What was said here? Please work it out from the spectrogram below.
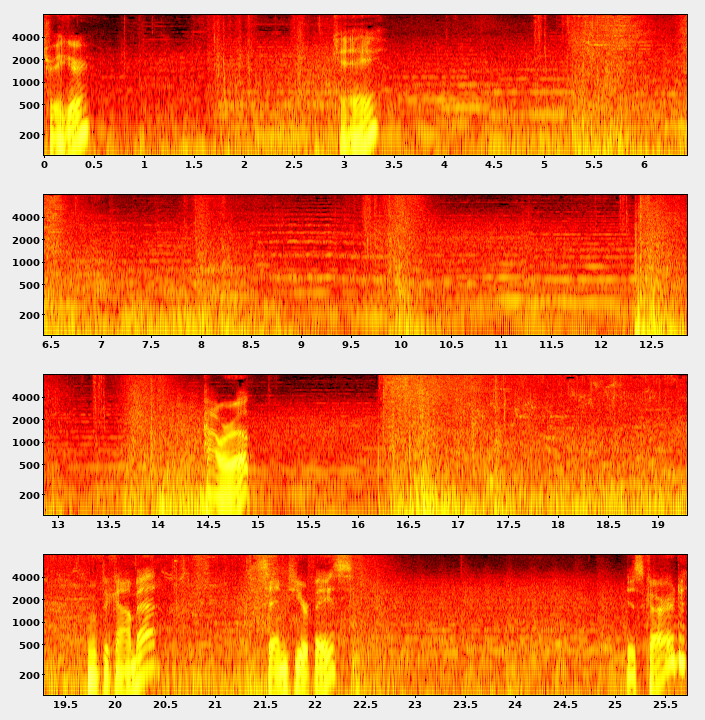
Trigger. Okay. Move to combat. Send to your face. Discard.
